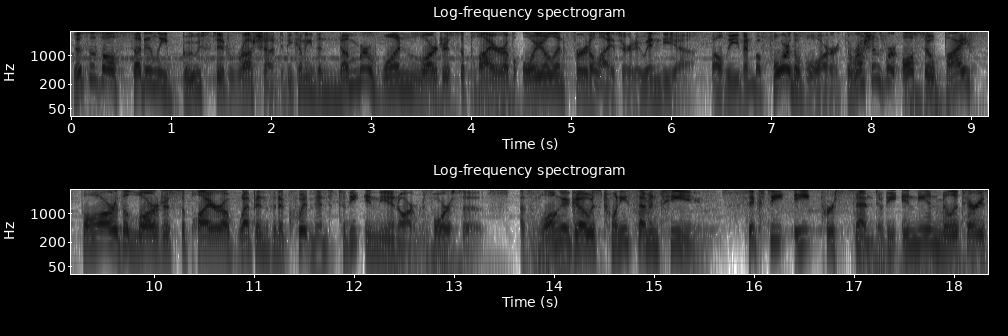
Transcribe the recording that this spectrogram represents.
This has all suddenly boosted Russia into becoming the number one largest supplier of oil and fertilizer to India. While even before the war, the Russians were also by far the largest supplier of weapons and equipment to the Indian armed forces. As long ago as 2017, 68% of the Indian military's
